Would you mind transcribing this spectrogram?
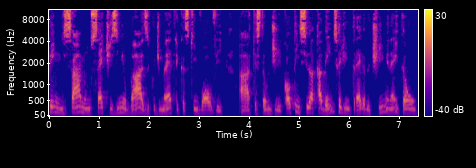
pensar num setzinho básico de métricas que envolve a questão de qual tem sido a cadência de entrega do time, né? Então,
